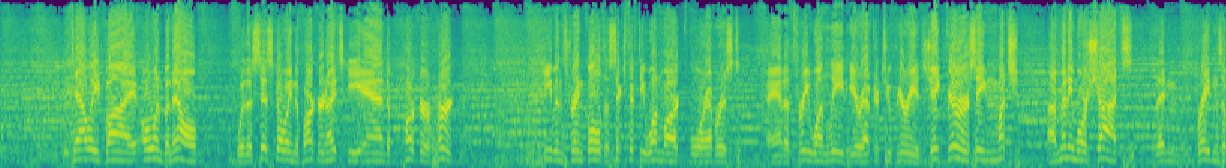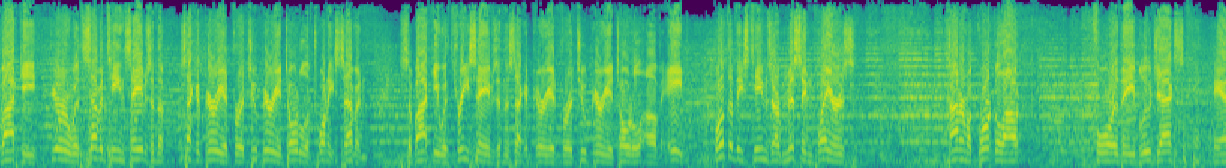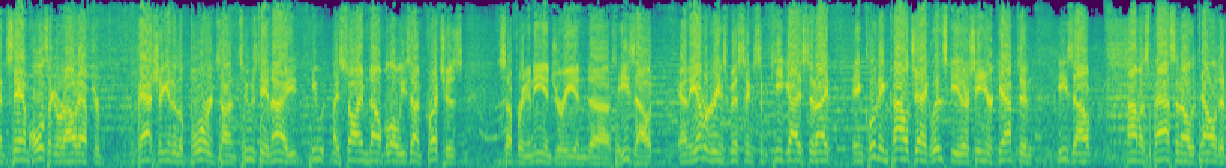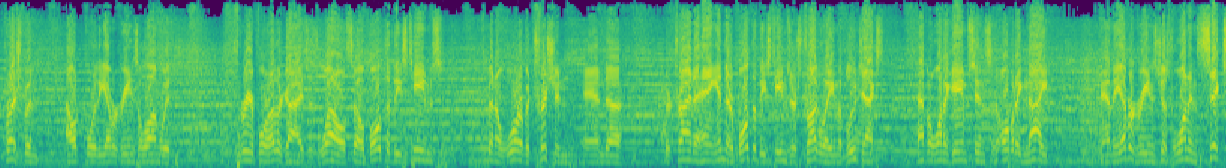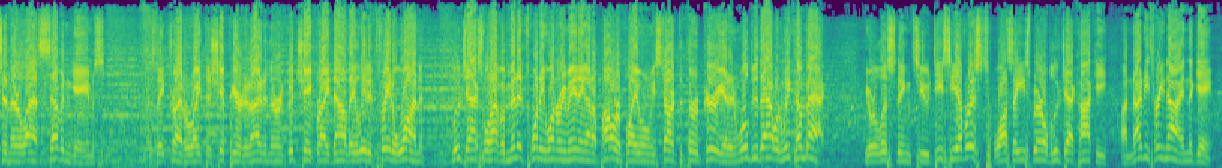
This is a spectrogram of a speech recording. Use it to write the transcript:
tallied by Owen Bonnell, with assists going to Parker Knightsky and Parker Hurt. Even strength goal the 651 mark for Everest and a 3-1 lead here after two periods. Jake Fuhrer seeing much, uh, many more shots than Braden Sabatke. Fuhrer with 17 saves in the second period for a two-period total of 27. Sabatke with three saves in the second period for a two-period total of eight. Both of these teams are missing players. Connor McCorkle out for the Blue Jacks, and Sam Holzinger out after bashing into the boards on Tuesday night. He, he I saw him down below. He's on crutches suffering a knee injury, and uh, so he's out. And the Evergreens missing some key guys tonight, including Kyle Jaglinski, their senior captain. He's out. Thomas Passano, the talented freshman, out for the Evergreens, along with three or four other guys as well. So both of these teams, it's been a war of attrition, and uh, they're trying to hang in there. Both of these teams are struggling. The Blue Jacks haven't won a game since opening night, and the Evergreens just one and six in their last seven games as they try to right the ship here tonight, and they're in good shape right now. They lead it three to one. Blue Jacks will have a minute 21 remaining on a power play when we start the third period, and we'll do that when we come back. You're listening to DC Everest, Wausau East Merrill Blue Jack Hockey on 93.9 The Game.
